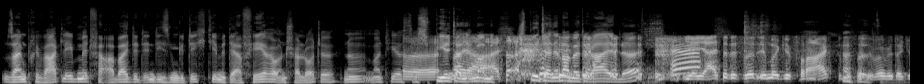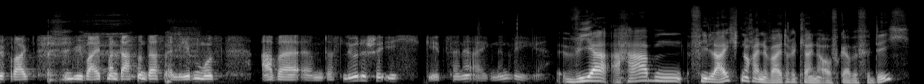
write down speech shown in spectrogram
sein Privatleben mitverarbeitet in diesem Gedicht hier mit der Affäre und Charlotte, ne, Matthias? Das äh, spielt, dann, ja, immer, also spielt dann immer mit rein, ne? ja, ja, also das wird immer gefragt, das wird immer wieder gefragt, inwieweit man das und das erleben muss. Aber ähm, das lyrische Ich geht seine eigenen Wege. Wir haben vielleicht noch eine weitere kleine Aufgabe für dich.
